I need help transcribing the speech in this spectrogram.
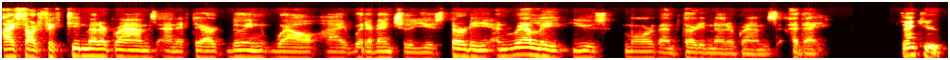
I start 15 milligrams. And if they are doing well, I would eventually use 30 and rarely use more than 30 milligrams a day. Thank you.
